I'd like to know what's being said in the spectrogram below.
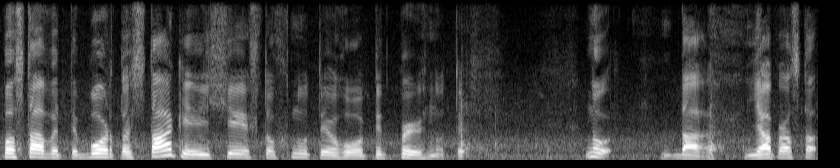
поставити борт ось так і ще штовхнути його, підпригнути. Ну, да, я просто.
